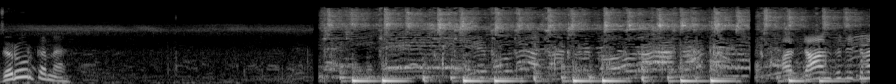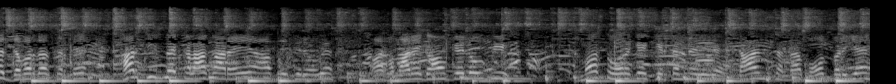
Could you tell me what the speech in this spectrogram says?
ज़रूर करना है। और डांस भी इतना ज़बरदस्त करते हैं। हर चीज़ में कलाकार है, आप देख रहे होंगे। और हमारे गाँव के लोग भी मस्त हो रखे कीर्तन में डांस चल रहा है, बहुत बढ़िया है।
